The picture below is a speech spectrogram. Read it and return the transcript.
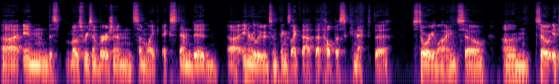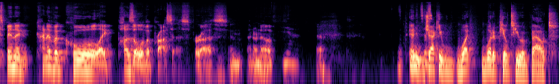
uh, in this most recent version some like extended uh, interludes and things like that that help us connect the storyline. So um, so it's been a kind of a cool like puzzle of a process for us, and I don't know if yeah. yeah. And Jackie, what what appealed to you about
